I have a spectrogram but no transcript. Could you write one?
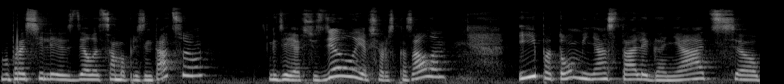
попросили сделать самопрезентацию, где я все сделала, я все рассказала. И потом меня стали гонять э,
